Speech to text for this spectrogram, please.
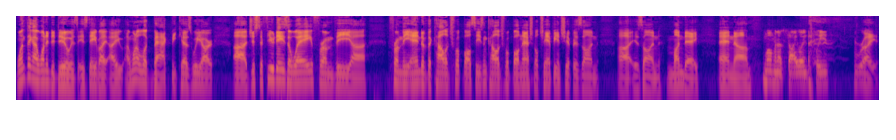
one thing I wanted to do is, is Dave, I I, I want to look back because we are uh, just a few days away from the uh, from the end of the college football season. College football national championship is on uh, is on Monday, and um, Moment of silence, please. right.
